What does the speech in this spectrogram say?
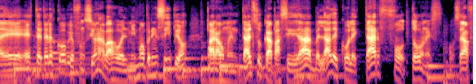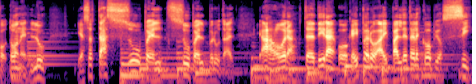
Eh, este telescopio funciona bajo el mismo principio para aumentar su capacidad, ¿verdad? De colectar fotones, o sea, fotones, luz. Y eso está súper, súper brutal. Ahora, ustedes dirán, ok, pero hay par de telescopios, sí.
